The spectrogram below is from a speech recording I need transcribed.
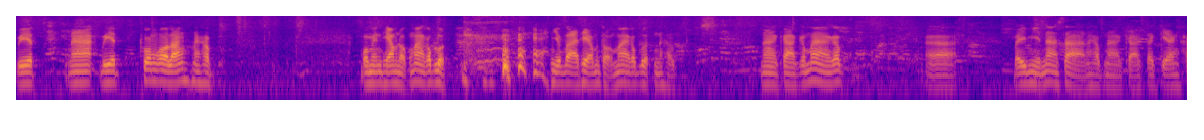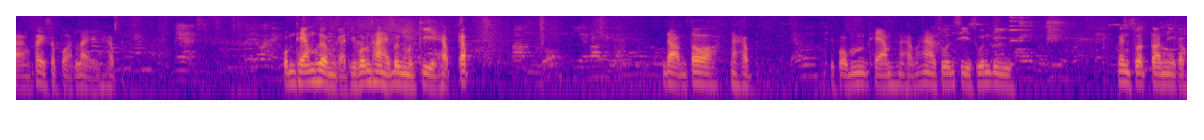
เวทนะเวทท่วงล้อหลังนะครับโมเมนแถมดอกมากกับรถอย่าบาแถมถอดมากกับรถนะครับ หน้ากากก็มากครับอ่าใบมีดหน้าสานะครับหน้ากากตะแกรงขางไฟสปอร์ตไลท์นะครับ ผมแถมเพิ่มกับที่ผมถ่ายให้เบิ่งเมื่อกี้ครับกับดามต่อนะครับ ที่ผมแถมนะครับ 5040D เงินสดตอนนี้กับ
